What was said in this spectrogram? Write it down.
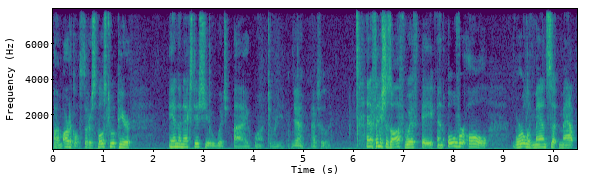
um, articles that are supposed to appear in the next issue, which I want to read. Yeah, absolutely. And it finishes off with a an overall World of Manset map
